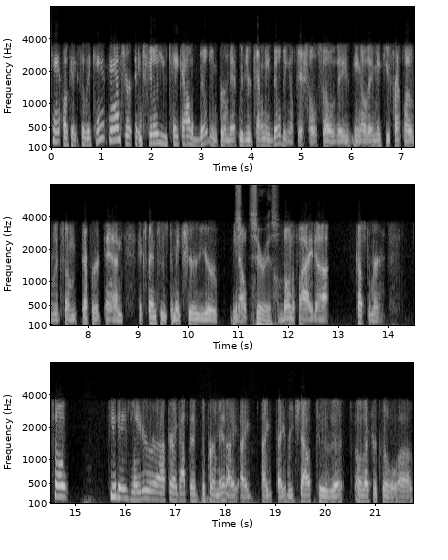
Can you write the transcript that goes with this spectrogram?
can't. Okay, so they can't answer until you take out a building permit with your county building official. So they, you know, they make you front load with some effort and expenses to make sure you're, you know, serious, bona fide uh, customer. So a few days later, after I got the the permit, I I I, I reached out to the electrical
